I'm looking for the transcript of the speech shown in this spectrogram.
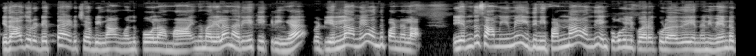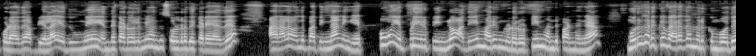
ஏதாவது ஒரு டெத் ஆயிடுச்சு அப்படின்னா அங்க வந்து போலாமா? இந்த மாதிரி எல்லாம் நிறைய கேக்குறீங்க. பட் எல்லாமே வந்து பண்ணலாம். எந்த சாமியுமே இது நீ பண்ணா வந்து என் கோவிலுக்கு வரக்கூடாது என்ன நீ வேண்டக்கூடாது அப்படியெல்லாம் எதுவுமே எந்த கடவுளுமே வந்து சொல்றது கிடையாது. அதனால வந்து பாத்தீங்கன்னா நீங்க எப்பவும் எப்படி இருப்பீங்களோ அதே மாதிரி உங்களோட ரொட்டீன் வந்து பண்ணுங்க. முருகருக்கு விரதம் இருக்கும்போது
